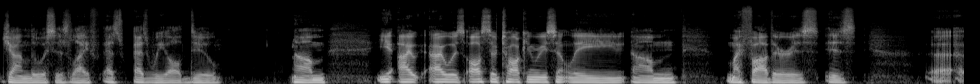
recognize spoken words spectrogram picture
John Lewis's life, as, as we all do. Um, yeah, I, I was also talking recently. Um, my father is is uh,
